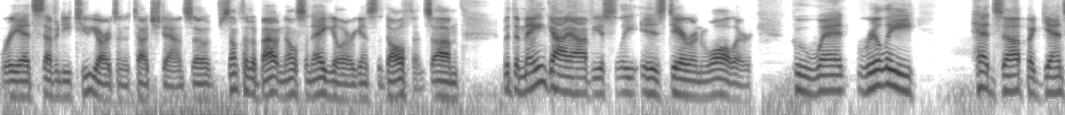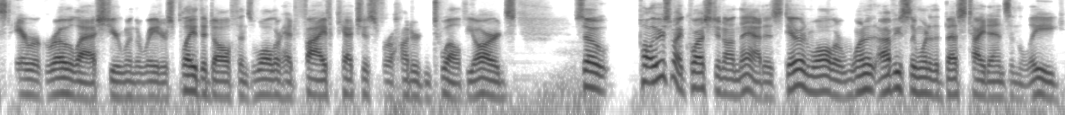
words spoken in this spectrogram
where he had 72 yards and a touchdown. So something about Nelson Agholor against the Dolphins. Um, but the main guy, obviously, is Darren Waller, who went really heads up against Eric Rowe last year when the Raiders played the Dolphins. Waller had five catches for 112 yards. So Paul, here's my question on that: Is Darren Waller one of obviously one of the best tight ends in the league,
